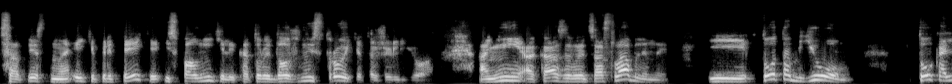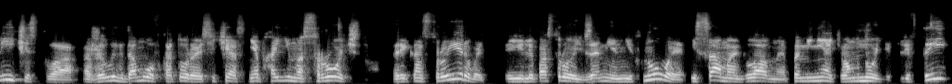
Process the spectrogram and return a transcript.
Соответственно, эти предприятия, исполнители, которые должны строить это жилье, они оказываются ослаблены. И тот объем то количество жилых домов, которые сейчас необходимо срочно реконструировать или построить взамен них новое, и самое главное, поменять во многих лифты,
